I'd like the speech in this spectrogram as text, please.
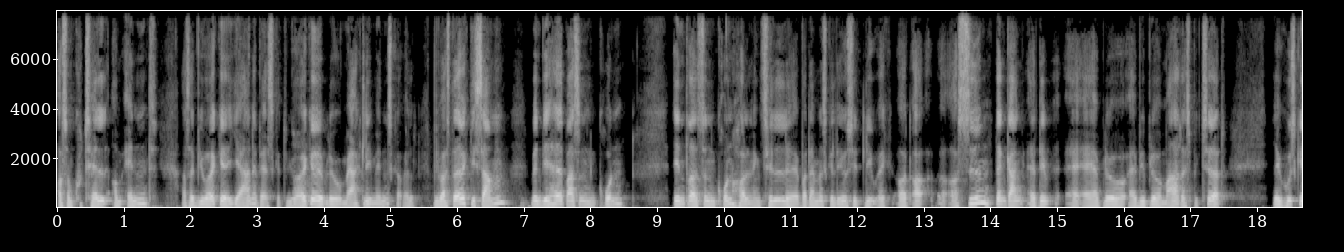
og som kunne tale om andet. Altså vi var ikke hjernevasket, vi var ikke blevet mærkelige mennesker, vel? Vi var stadigvæk de samme, men vi havde bare sådan en grund, ændret sådan en grundholdning til, øh, hvordan man skal leve sit liv. Ikke? Og, og, og siden dengang er, det, er, jeg blev, er vi blevet meget respekteret. Jeg kan huske,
